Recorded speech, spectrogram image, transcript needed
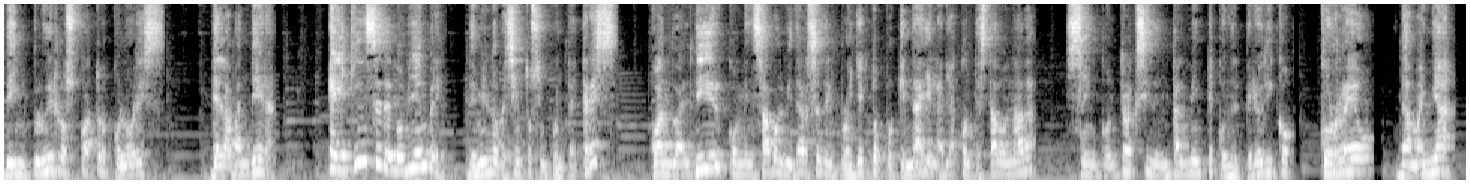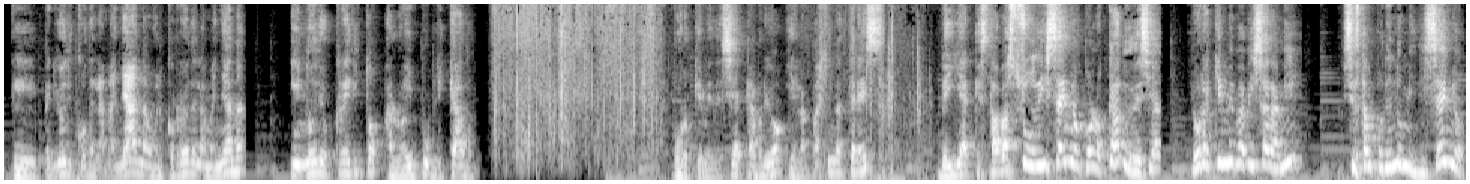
de incluir los cuatro colores de la bandera. El 15 de noviembre de 1953, cuando Aldir comenzaba a olvidarse del proyecto porque nadie le había contestado nada, se encontró accidentalmente con el periódico Correo da Mañana, el periódico de la mañana o el Correo de la Mañana, y no dio crédito a lo ahí publicado. Porque me decía que abrió y en la página 3 veía que estaba su diseño colocado y decía, ¿y ahora quién me va a avisar a mí? Si están poniendo mi diseño.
